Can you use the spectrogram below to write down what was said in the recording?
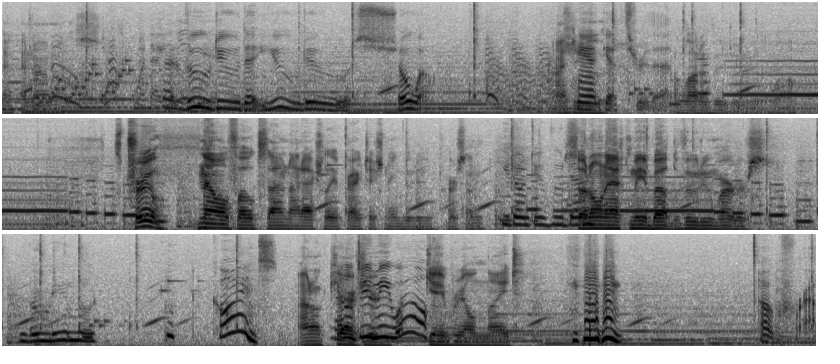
Economics. That voodoo that you do so well. I Can't get through that. a lot of voodoo really well. It's true. No, folks, I'm not actually a practicing voodoo person. You don't do voodoo. So don't ask me about the voodoo murders. Voodoo mood. Coins. I don't care That'll if do you're me well. Gabriel Knight. Oh crap.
